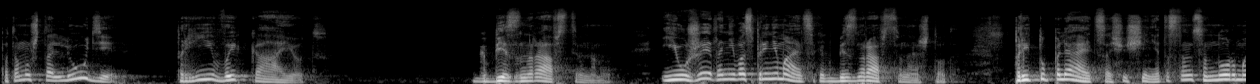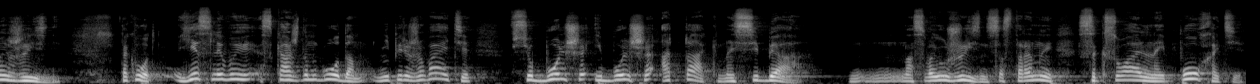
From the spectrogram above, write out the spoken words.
Потому что люди привыкают к безнравственному. И уже это не воспринимается как безнравственное что-то. Притупляется ощущение, это становится нормой жизни. Так вот, если вы с каждым годом не переживаете все больше и больше атак на себя, на свою жизнь со стороны сексуальной похоти,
